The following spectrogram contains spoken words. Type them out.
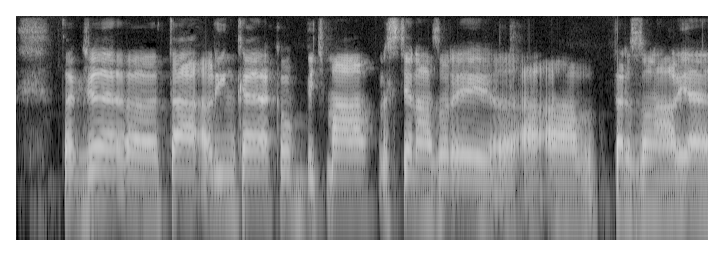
takže eh, ta linka jako byť má prostě názory eh, a, a personálie,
